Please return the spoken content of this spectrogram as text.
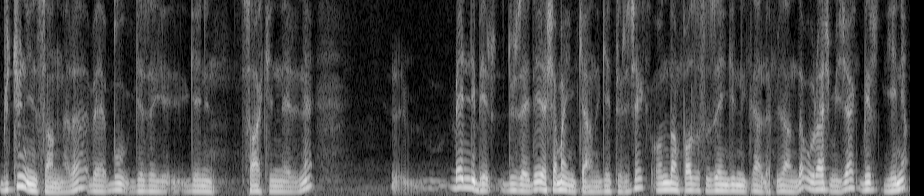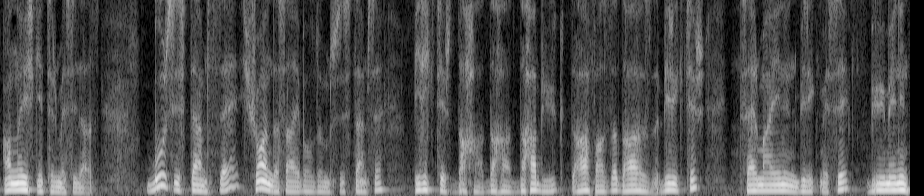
bütün insanlara ve bu gezegenin sakinlerine e, belli bir düzeyde yaşama imkanı getirecek. Ondan fazlası zenginliklerle filan da uğraşmayacak bir yeni anlayış getirmesi lazım. Bu sistemse şu anda sahip olduğumuz sistemse biriktir daha daha daha büyük daha fazla daha hızlı biriktir sermayenin birikmesi büyümenin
